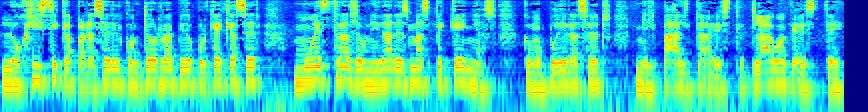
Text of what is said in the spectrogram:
logística para hacer el conteo rápido porque hay que hacer muestras de unidades más pequeñas como pudiera ser Milpalta, este, Tláhuac, este,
